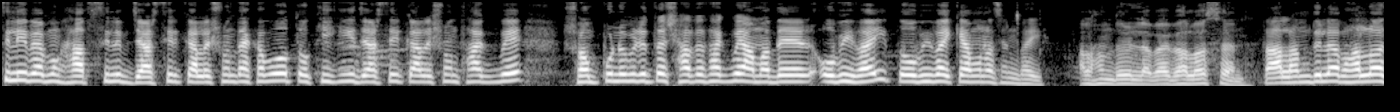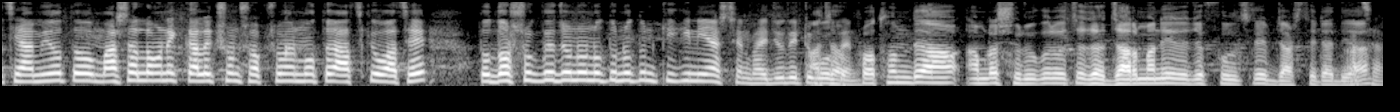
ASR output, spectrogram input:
স্লিভ এবং হাফ স্লিভ জার্সির কালেকশন দেখাবো। তো কি কি জার্সির কালেকশন থাকবে সম্পূর্ণ ভিডিওতে সাথে থাকবে আমাদের অভি ভাই। তো অভি ভাই কেমন আছেন ভাই? আলহামদুলিল্লাহ ভাই ভালো আছেন? তা আলহামদুলিল্লাহ ভালো আছি আমিও। তো মার্শাল্লাহ অনেক কালেকশন সবসময়ের মতো আজকেও আছে। তো দর্শকদের জন্য নতুন নতুন কি কি নিয়ে আসছেন ভাই যদি একটু আচ্ছা বলতেন? প্রথম দিয়ে আমরা শুরু করি হচ্ছে জার্মানির এই যে ফুল স্লিভ জার্সিটা দিয়া। আচ্ছা।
